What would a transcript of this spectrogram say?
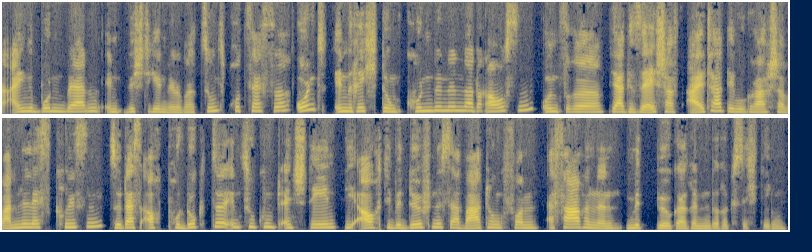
eingebunden werden in wichtige Innovationsprozesse und in Richtung Kundinnen da draußen. Unsere ja, Gesellschaft altert, demografischer Wandel lässt grüßen, sodass auch Produkte in Zukunft entstehen, die auch die Bedürfnisse, Erwartungen von erfahrenen Mitbürgerinnen berücksichtigen.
